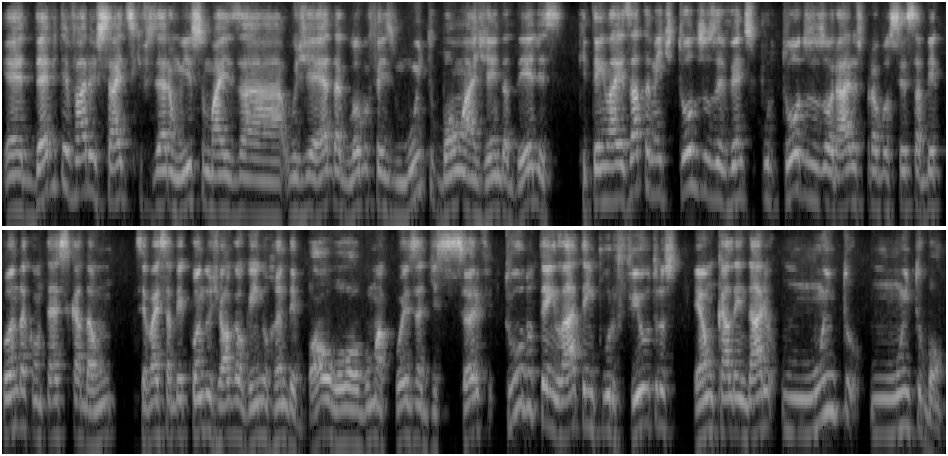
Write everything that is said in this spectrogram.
é, deve ter vários sites que fizeram isso, mas a, o GE da Globo fez muito bom a agenda deles, que tem lá exatamente todos os eventos por todos os horários para você saber quando acontece cada um. Você vai saber quando joga alguém no handebol ou alguma coisa de surf. Tudo tem lá, tem por filtros. É um calendário muito, muito bom.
